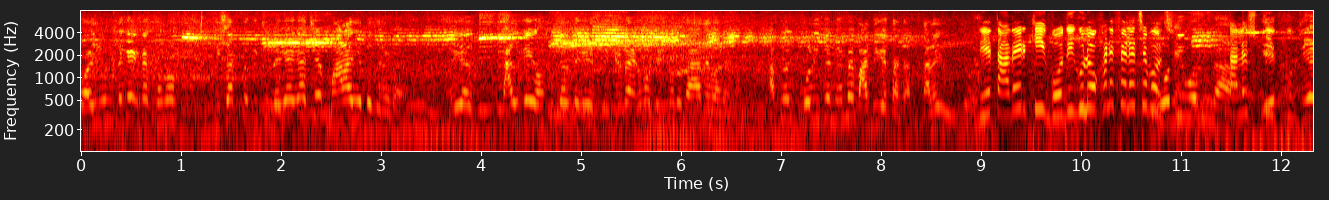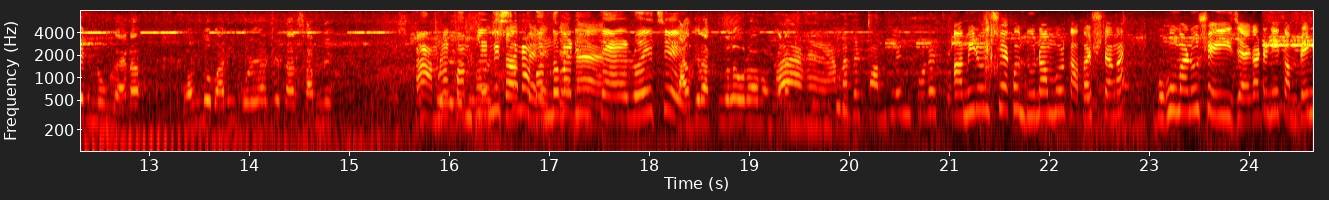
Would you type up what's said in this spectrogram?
পয়জন থেকে একটা কোনো বিষাক্ত কিছু লেগে গেছে মারা যেত ছেলেটা। এই কালকে হসপিটাল থেকে এসেছে ছেলেটা এখনও ঠিকমতো দাঁড়াতে পারে না। আপনি ওই গলিতে নেমে বাদিকে তাকান তাহলেই বুঝতে দিয়ে তাদের কি গদিগুলো ওখানে ফেলেছে বলছে? গদি বলি না তাহলে এ টু জেড নোংরা একটা বন্ধ বাড়ি পড়ে আছে তার সামনে হ্যাঁ আমরা কমপ্লেন সব না ফেলেছে, বন্ধ বাড়ি হ্যাঁ। রয়েছে। কালকে রাত্রিবেলা ওরা হ্যাঁ। আমাদের কমপ্লেন করেছে। আমি রয়েছি এখন দু নম্বর কাপাসডাঙ্গায়। বহু মানুষ এই জায়গাটা নিয়ে কমপ্লেন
